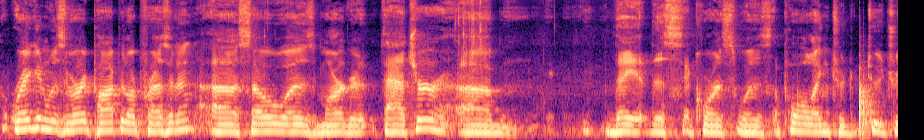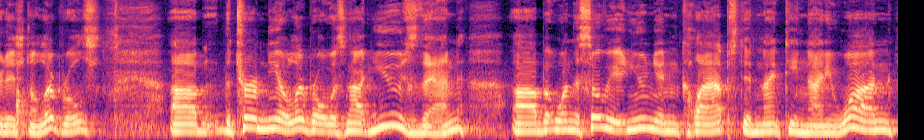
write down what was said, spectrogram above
Reagan was a very popular president. Uh, so was Margaret Thatcher. Um, they this of course was appalling to, to traditional liberals. Um, the term neoliberal was not used then, uh, but when the Soviet Union collapsed in 1991,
